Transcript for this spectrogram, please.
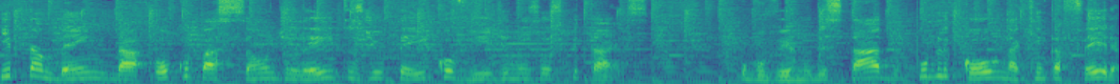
e também da ocupação de leitos de UTI Covid nos hospitais. O governo do estado publicou na quinta-feira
